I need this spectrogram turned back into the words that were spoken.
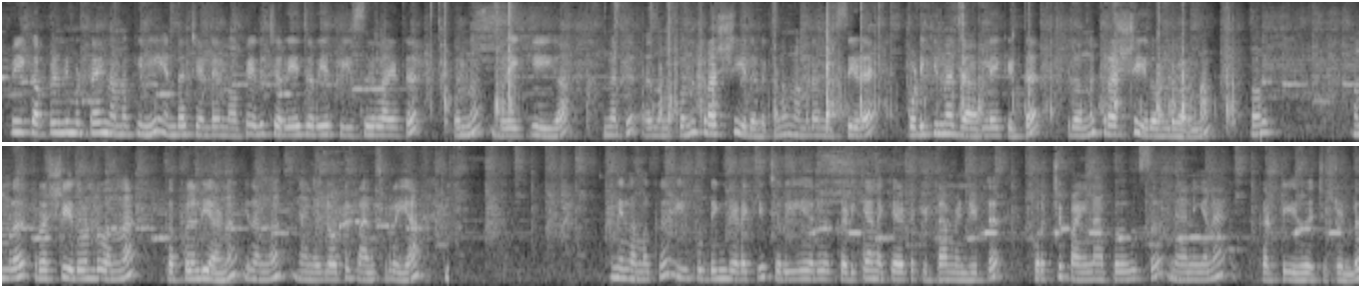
അപ്പോൾ ഈ കപ്പലിന്റെ മുട്ടായി നമുക്കിനി എന്താ ചെയ്യേണ്ടതെന്ന് നോക്കാം. ഇത് ചെറിയ ചെറിയ പീസുകളായിട്ട് ഒന്ന് ബ്രേക്ക് ചെയ്യുക. എന്നിട്ട് അത് നമുക്കൊന്ന് ക്രഷ് ചെയ്തെടുക്കണം. നമ്മുടെ മിക്സിയുടെ പൊടിക്കുന്ന ജാറിലേക്കിട്ട് ഇതൊന്ന് ക്രഷ് ചെയ്തുകൊണ്ട് വരണം. അപ്പം നമ്മൾ ക്രഷ് ചെയ്തുകൊണ്ട് വന്ന കപ്പലിന്റെയാണ്. ഇതങ്ങ് ഞാൻ ഇതിലോട്ട് ട്രാൻസ്ഫർ ചെയ്യാം. ഇനി നമുക്ക് ഈ പുഡിങ്ങിന്റെ ഇടയ്ക്ക് ചെറിയൊരു കടിക്കാനൊക്കെ ആയിട്ട് കിട്ടാൻ വേണ്ടിയിട്ട് കുറച്ച് പൈനാപ്പിൾസ് ഞാനിങ്ങനെ കട്ട് ചെയ്ത് വെച്ചിട്ടുണ്ട്.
